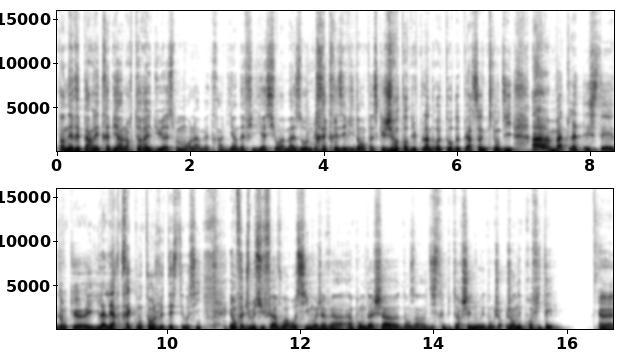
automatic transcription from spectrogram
T'en avais parlé très bien. Alors t'aurais dû à ce moment-là mettre un lien d'affiliation Amazon très très évident parce que j'ai entendu plein de retours de personnes qui ont dit ah Matt l'a testé, donc euh, il a l'air très content. Je vais tester aussi. Et en fait, je me suis fait avoir aussi. Moi, j'avais un, un bon d'achat dans un distributeur chez nous et donc j'en ai profité. Euh,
